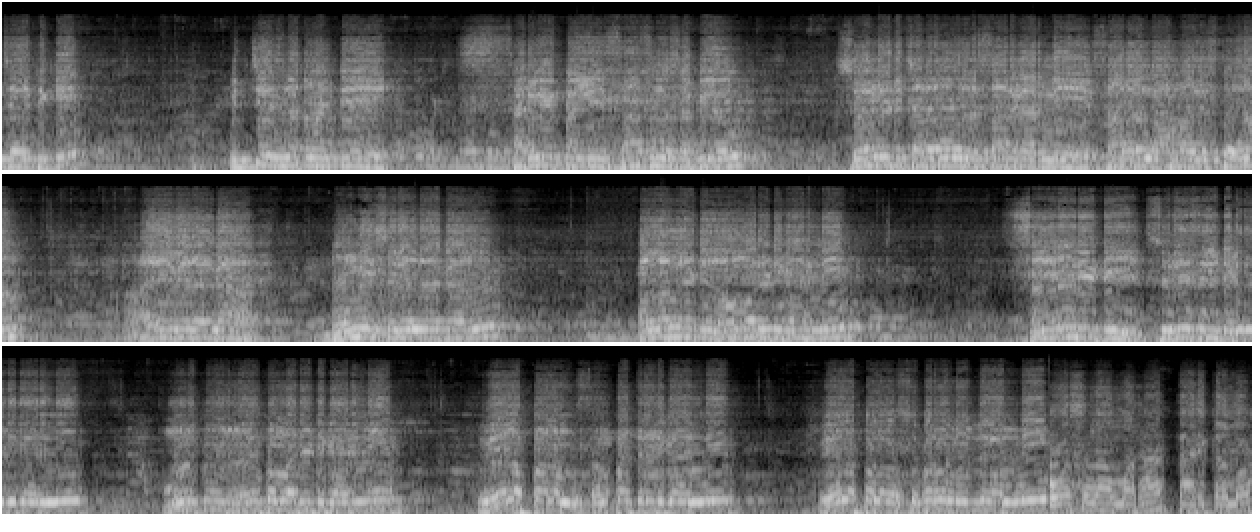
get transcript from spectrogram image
పంచాయతీకి ఇచ్చేసినటువంటి సర్వేపల్లి శాసనసభ్యులు సోమిరెడ్డి చంద్రమోహన్ సార్ గారిని సాధారణంగా ఆహ్వానిస్తున్నాం. అదేవిధంగా బొమ్మి సురేంద్ర గారు పల్లంరెడ్డి రామారెడ్డి గారిని సన్నారెడ్డి సురేష్ రెడ్డి రెడ్డి గారిని మునుకూరు రవికుమార్ రెడ్డి గారిని వేలపాలెం సంపత్ రెడ్డి గారిని వేలపాలెం సుబ్రహ్మణ్య రెడ్డి గారిని పోషణ మహా కార్యక్రమం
